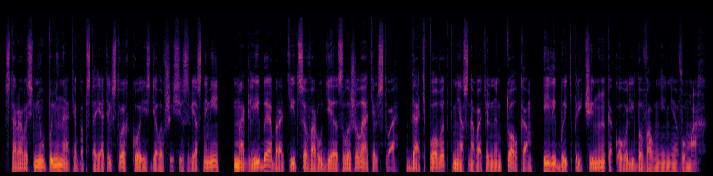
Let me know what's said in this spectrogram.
старалась не упоминать об обстоятельствах, кои, сделавшись известными, могли бы обратиться в орудие зложелательства, дать повод к неосновательным толкам или быть причиной какого-либо волнения в умах.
